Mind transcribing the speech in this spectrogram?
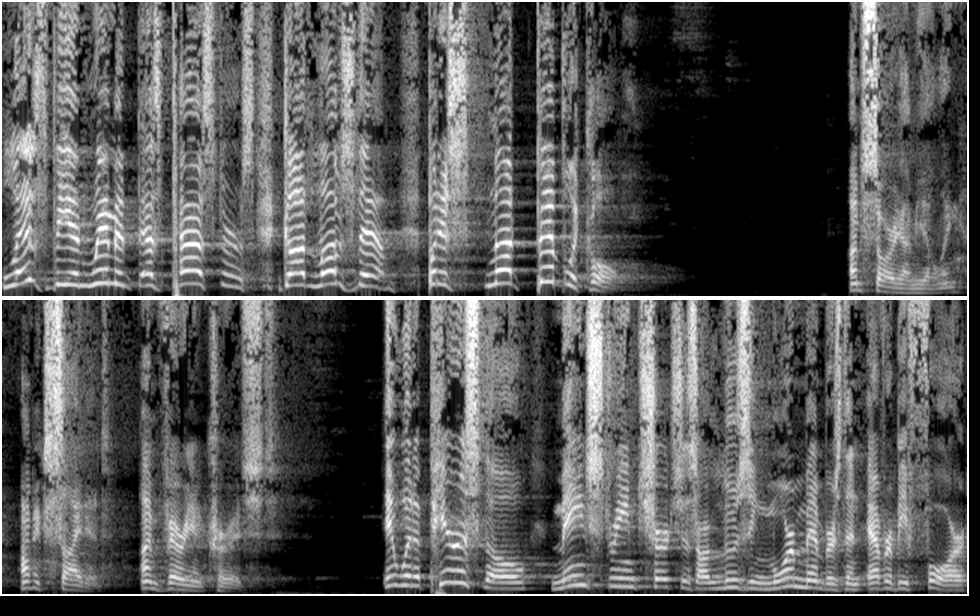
lesbian women as pastors. God loves them, but it's not biblical. I'm sorry I'm yelling. I'm excited. I'm very encouraged. It would appear as though mainstream churches are losing more members than ever before,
